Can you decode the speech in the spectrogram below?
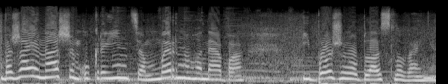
Бажаю нашим українцям мирного неба і Божого благословення.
